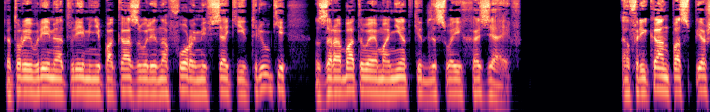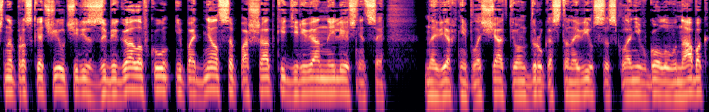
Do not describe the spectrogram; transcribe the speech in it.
которые время от времени показывали на форуме всякие трюки, зарабатывая монетки для своих хозяев. Африкан поспешно проскочил через забегаловку и поднялся по шаткой деревянной лестнице — на верхней площадке он вдруг остановился, склонив голову на бок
